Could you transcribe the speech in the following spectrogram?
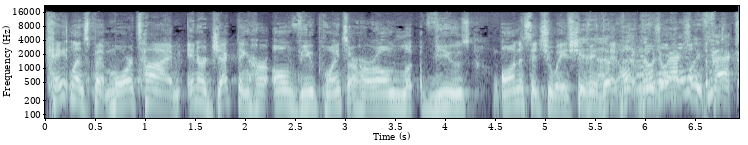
Caitlin spent more time interjecting her own viewpoints or her own look, views on the situation. Excuse me, th- th- those are actually facts.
